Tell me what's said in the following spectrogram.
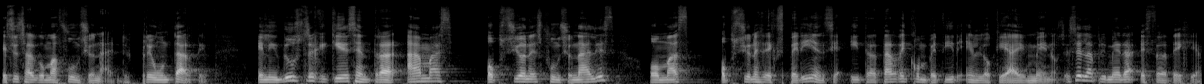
Eso es algo más funcional. Entonces, preguntarte, ¿en la industria que quieres entrar, más opciones funcionales o más opciones de experiencia? Y tratar de competir en lo que hay menos. Esa es la primera estrategia.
